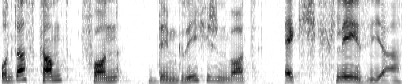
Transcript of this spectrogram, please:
Und das kommt von dem griechischen Wort Ekklesia.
